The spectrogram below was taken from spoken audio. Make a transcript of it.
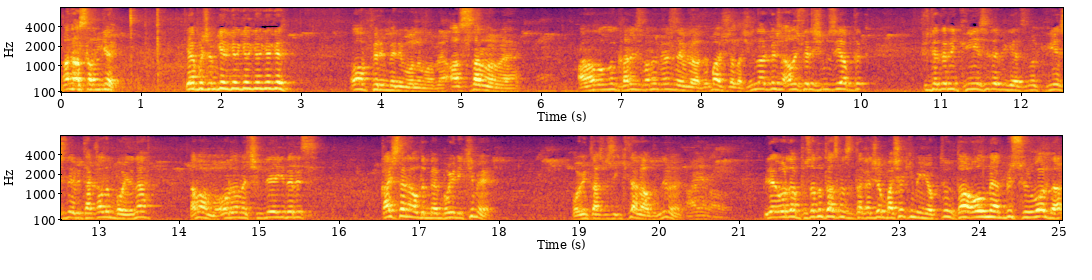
Hadi aslanım gel. Gel paşam gel gel gel gel gel gel. Aferin benim oğluma be. Aslanma be. Anadolu'nun karizmanın öz evladı maşallah. Şimdi arkadaşlar alışverişimizi yaptık. Şu dedenin künyesi de bir gelsin. O künyesi de bir takalım boyuna. Tamam mı? Oradan da çiftliğe gideriz. Kaç tane aldım ben? Boyun iki mi? Boyun tasması iki tane aldım değil mi? Aynen abi. Bir de oradan pusatın tasması takacağım. Başka kimin yoktu? Daha olmayan bir sürü var da.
